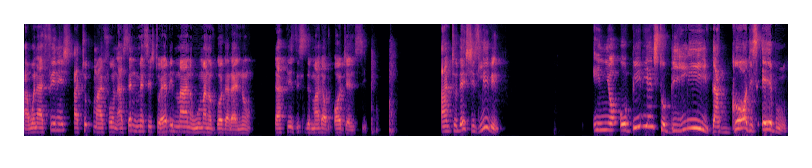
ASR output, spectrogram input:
And when I finished, I took my phone, I sent message to every man and woman of God that I know that please, this is a matter of urgency. And today she's leaving. In your obedience to believe that God is able,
